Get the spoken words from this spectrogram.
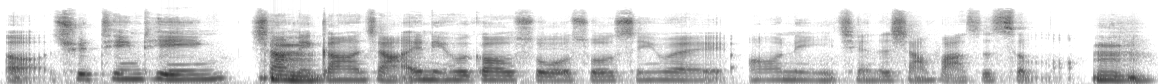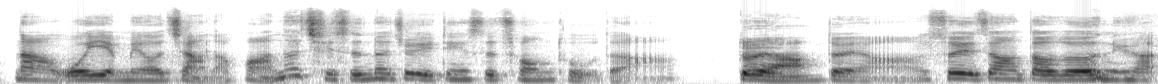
呃去听听，像你刚刚讲，哎，你会告诉我说是因为哦，你以前的想法是什么？嗯，那我也没有讲的话，那其实那就一定是冲突的啊。对啊，对啊，所以这样到时候女孩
